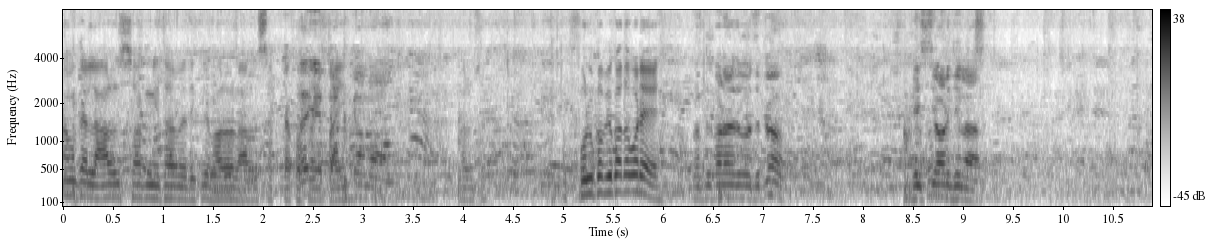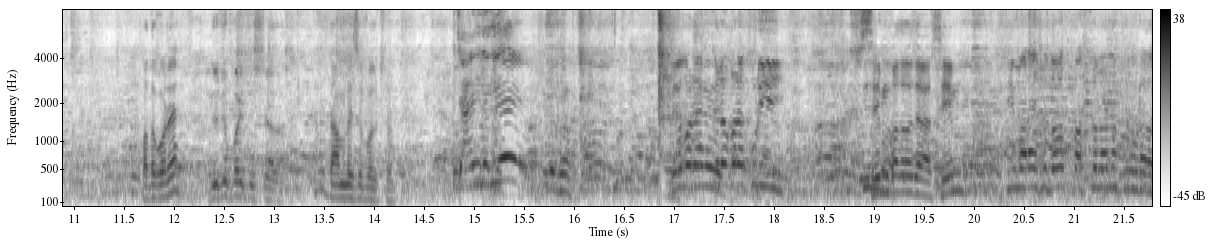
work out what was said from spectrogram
আমাকে লাল শাক নিতে হবে দেখি ভালো লাল শাকটা কোথায় পাই। লাল শাক। ফুলকপি কত করে? কপি করা দেবো দুটো? দেশি অরিজিনাল কত করে? দুটো পঁয়ত্রিশ টাকা। দাম বেশি বলছো। সিম কত করে দেওয়া? সিম? তিন আড়াইশো দশ পাঁচশো না পনেরো টাকা।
